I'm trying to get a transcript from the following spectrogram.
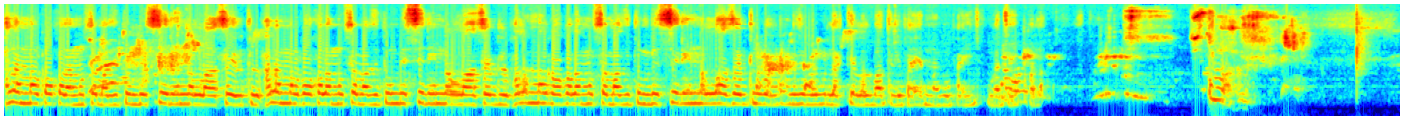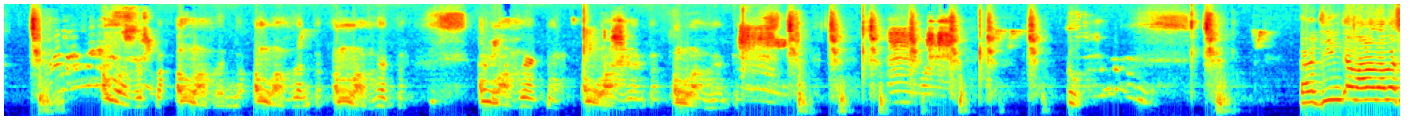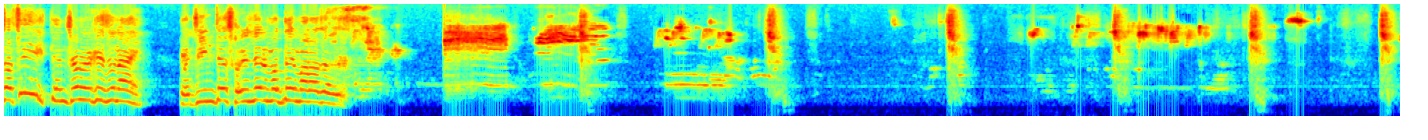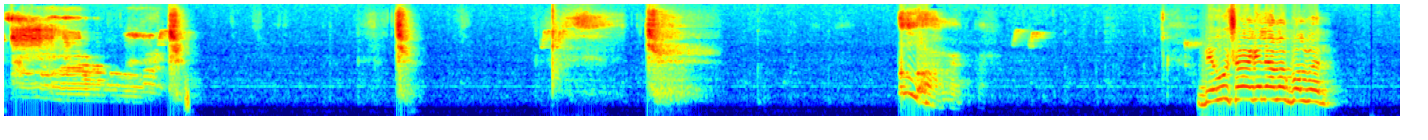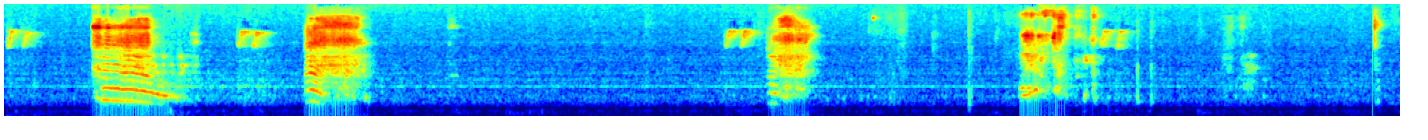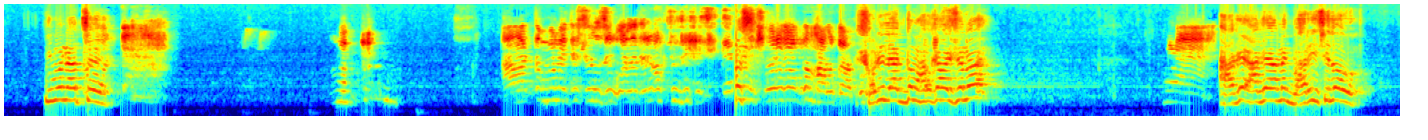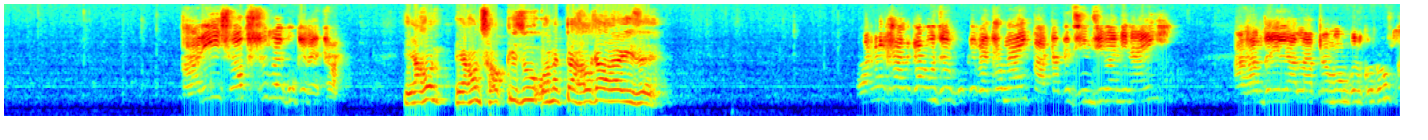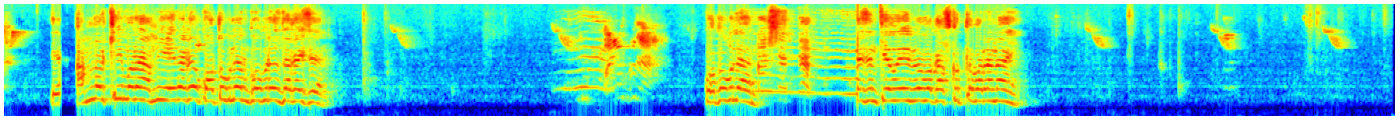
فلما القوقل موسى مازتون بالسر إن الله سيبتل فلما القوقل موسى مازتون بالسر إن الله سيبتل فلما القوقل موسى مازتون بالسر إن الله سيبتل والكذب بالحق والباطل فإنه فإنه وجهك ولا الله আল্লাহ একবার আল্লাহ একবার আল্লাহ একবার আল্লাহ একবার আল্লাহ একবার আল্লাহ একবার আল্লাহ একবার জিনটা মারা যাবে, চাচি টেনশনের কিছু নাই। এই জিনটা শরীরের মধ্যেই মারা যাবে। বেহুশ হয়ে গেলে আমাকে বলবেন। কি মনে হচ্ছে? আমার তো মনে হচ্ছে হুজুর গলাতে রক্ত শরীর একদম হালকা। শরীর একদম হালকা হয়েছে না? হ্যাঁ। আগে আগে অনেক ভারী ছিল। ভারী সব সময় বুকে ব্যথা। এখন এখন সবকিছু অনেকটা হালকা হয়ে গেছে। অনেক হালকা হুজুর বুকে ব্যথা নাই পাটাতে ঝিমঝিমানি নাই। আলহামদুলিল্লাহ আল্লাহ আপনার মঙ্গল করুক। আপনার কি মনে আপনি এর আগে কতগুলান কবিরাজ দেখাইছেন? দেখাইছেন কেউ এইভাবে কাজ করতে পারে নাই?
